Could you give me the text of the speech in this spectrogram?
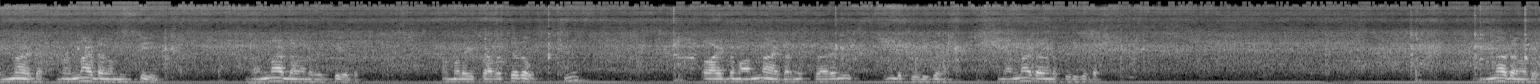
നന്നായിട്ട് നന്നായിട്ട് അങ്ങ് മിക്സ് ചെയ്യും. നന്നായിട്ട് അങ്ങനെ മിക്സ് ചെയ്ത് നമ്മൾ ഈ ചതച്ചതും ആയിട്ട് നന്നായിട്ട് അങ്ങ് പെരലിന്റെ പിടിക്കണം. നന്നായിട്ട് അങ്ങനെ പിടിക്കട്ടെ. നന്നായിട്ട് അങ്ങോട്ട്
